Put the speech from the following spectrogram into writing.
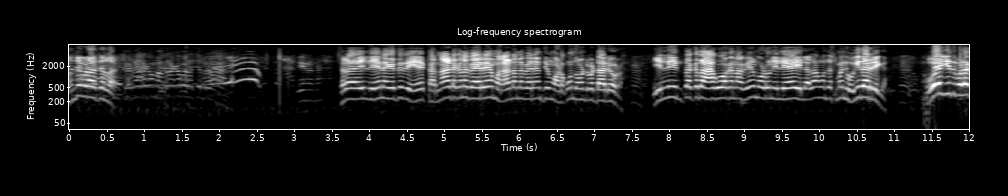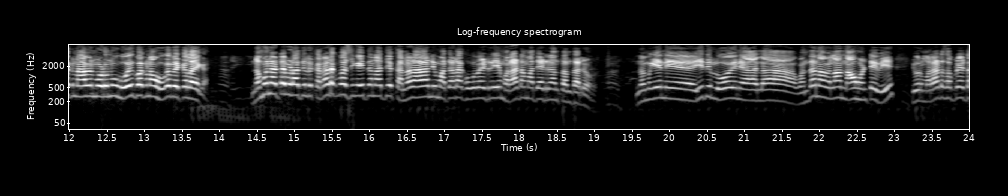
ಒಂದು ಬಿಡತಿಲ್ಲ. ಸರ್ ಇಲ್ಲಿ ಏನಾಗೈತಿ ಕರ್ನಾಟಕನ ಬೇರೆ ಮರಾಠನ ಬೇರೆ ಅಂತ ಇವ್ ಮಾಡ್ಕೊಂಡು ಹೊಂಟ್ಬಿಟ್ಟಾರ್ರಿ ಅವ್ರು. ಇಲ್ಲಿ ಇಂತಕ್ಕದ ಆಗುವಾಗ ನಾವೇನ್ ಮಾಡೋಣ ಇಲ್ಲಿ? ಇಲ್ಲೆಲ್ಲ ಒಂದಷ್ಟು ಮಂದಿ ಹೋಗಿದಾರ್ರಿ ಈಗ. ಹೋಗಿದ್ ಬಳಕ ನಾವೇನ್ ಮಾಡೋನು ಹೋಗಿದ್ ನಾವು ಹೋಗಬೇಕಲ್ಲ ಈಗ. ನಮ್ಮನ್ನ ಅಟ್ಟ ಬಿಡಾತಿಲ್ರಿ. ಕರ್ನಾಟಕ ಭಾಷೆ ಐತೆ ನಾತಿ ಕನ್ನಡ ನೀವು ಮಾತಾಡಕ್ ಹೋಗಬೇಡ್ರಿ ಮರಾಠ ಮಾತಾಡ್ರಿ ಅಂತ ಅಂತಾರ್ರಿ ಅವ್ರು ನಮಗೇನು ಇದಿಲ್ಲೋ ಏನ್ ಅಲ್ಲ ಒಂದ ನಾವೆಲ್ಲ ನಾವು ಹೊಂಟೇವಿ. ಇವ್ರು ಮರಾಠ ಸಪ್ರೇಟ್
